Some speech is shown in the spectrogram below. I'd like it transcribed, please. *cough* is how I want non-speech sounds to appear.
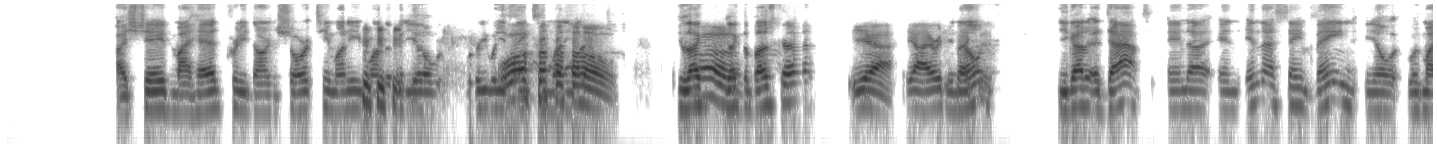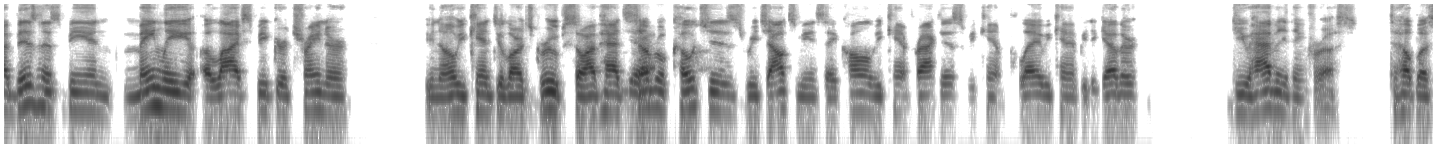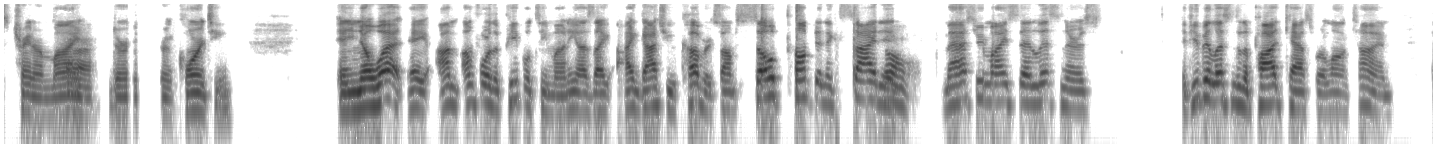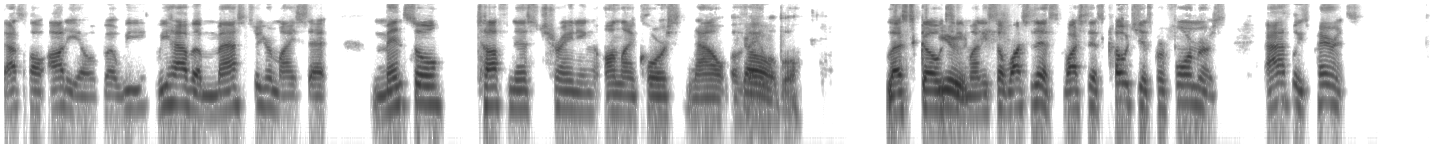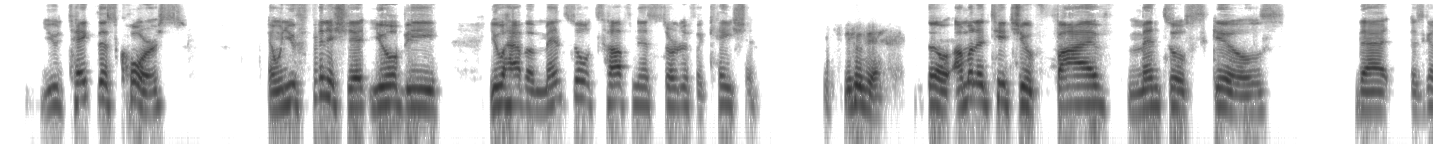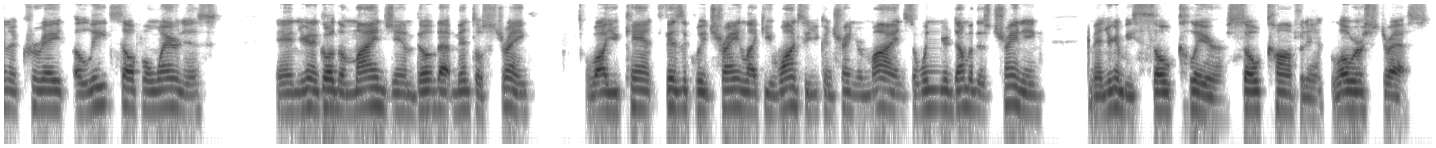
I shaved my head pretty darn short. T Money, you want the video? *laughs* What do you, what do you think, T Money? You like you like the buzz cut? Yeah, yeah, I respect you know? it you got to adapt. And uh, and in that same vein you know with my business being mainly a live speaker trainer you know you can't do large groups. So i've had yeah. several coaches reach out to me and say colin we can't practice we can't play we can't be together. Do you have anything for us to help us train our mind uh-huh. during during quarantine? And you know what? Hey i'm i'm for the people team money. I was like i got you covered. So i'm so pumped and excited. Oh. master mindset listeners if you've been listening to the podcast for a long time, that's all audio, but we we have a master your mindset mental toughness training online course now available. Go. Let's go. T Money. So watch this. Watch this. Coaches, performers, athletes, parents. You take this course, and when you finish it, you'll be you'll have a mental toughness certification. Let's do this. So I'm gonna teach you five mental skills that is going to create elite self-awareness and you're going to go to the mind gym build that mental strength. While you can't physically train like you want to you can train your mind. So when you're done with this training man you're going to be so clear so confident lower stress.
